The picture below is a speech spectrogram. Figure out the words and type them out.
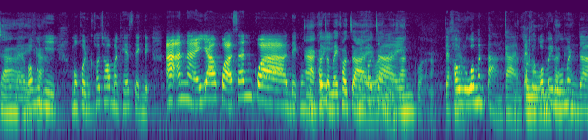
ใช่ไหมว่าบางค่ะทีบางคนเขาชอบมาเทสเด็กๆอะอันไหนยาวกว่าสั้นกว่าเด็กบางคอ่านเขาจะไม่เข้าใจไม่เข้าใจว่าไหนสั้นกว่า แต่เขารู้ว่ามันต่างกันค่ะแต่เขาก็ไม่รู้เขารู้ว่าว่ามัมันนจะ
